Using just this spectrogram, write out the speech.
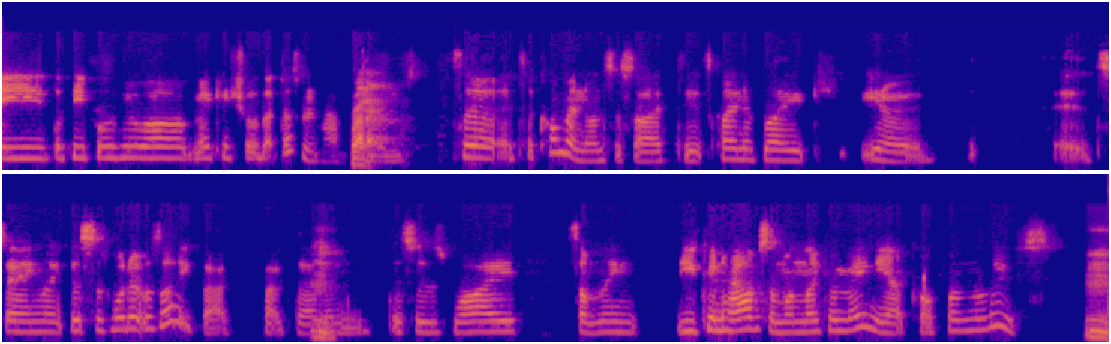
be the people who are making sure that doesn't happen. Right. It's a it's a comment on society. It's kind of like you know, it's saying like this is what it was like back back then, Mm. and this is why something you can have someone like a maniac cop on the loose. Mm,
